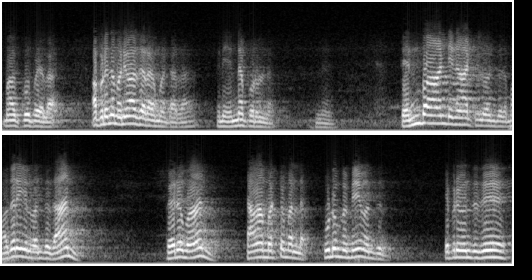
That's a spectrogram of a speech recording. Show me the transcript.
மா கூப்பையெல்லாம். அப்படின்னு மணிவாசர் ஆக மாட்டாரா? என்ன பொருள் தென்பாண்டி நாட்டில் வந்தது மதுரையில் வந்துதான் பெருமான் தான் மட்டுமல்ல குடும்பமே வந்தது. எப்படி வந்தது?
